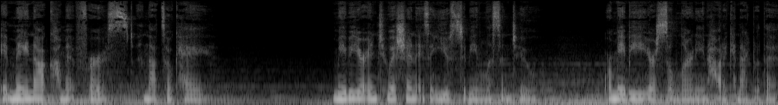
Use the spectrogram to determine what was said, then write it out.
It may not come at first, and that's okay. Maybe your intuition isn't used to being listened to, or maybe you're still learning how to connect with it.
